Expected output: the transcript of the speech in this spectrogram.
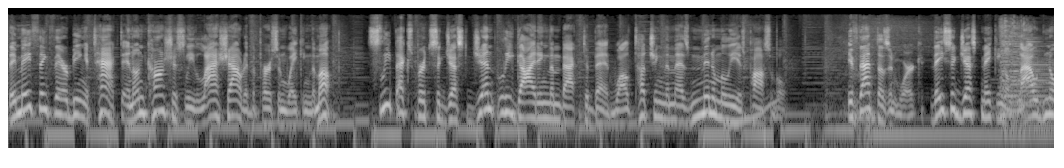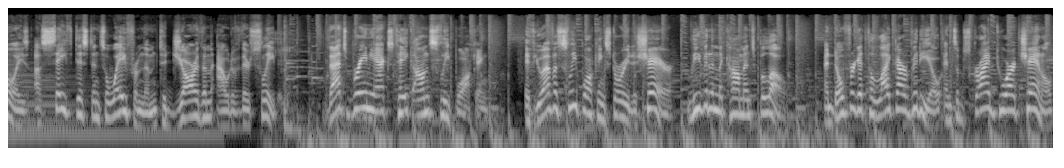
They may think they are being attacked and unconsciously lash out at the person waking them up. Sleep experts suggest gently guiding them back to bed while touching them as minimally as possible. If that doesn't work, they suggest making a loud noise a safe distance away from them to jar them out of their sleep. That's Brainiac's take on sleepwalking. If you have a sleepwalking story to share, leave it in the comments below. And don't forget to like our video and subscribe to our channel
